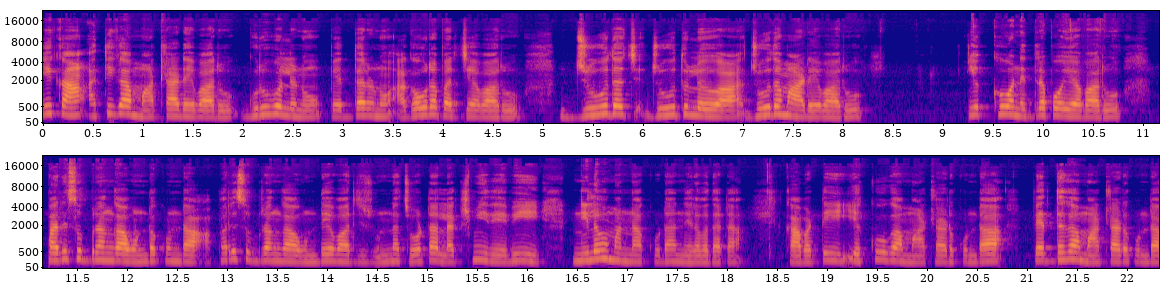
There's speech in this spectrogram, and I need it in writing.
ఇక అతిగా మాట్లాడేవారు గురువులను పెద్దలను అగౌరవపరిచేవారు జూద జూదులు జూదమాడేవారు ఎక్కువ నిద్రపోయేవారు పరిశుభ్రంగా ఉండకుండా అపరిశుభ్రంగా ఉండేవారి ఉన్న చోట లక్ష్మీదేవి నిలవమన్నా కూడా నిలవదట. కాబట్టి ఎక్కువగా మాట్లాడకుండా పెద్దగా మాట్లాడకుండా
